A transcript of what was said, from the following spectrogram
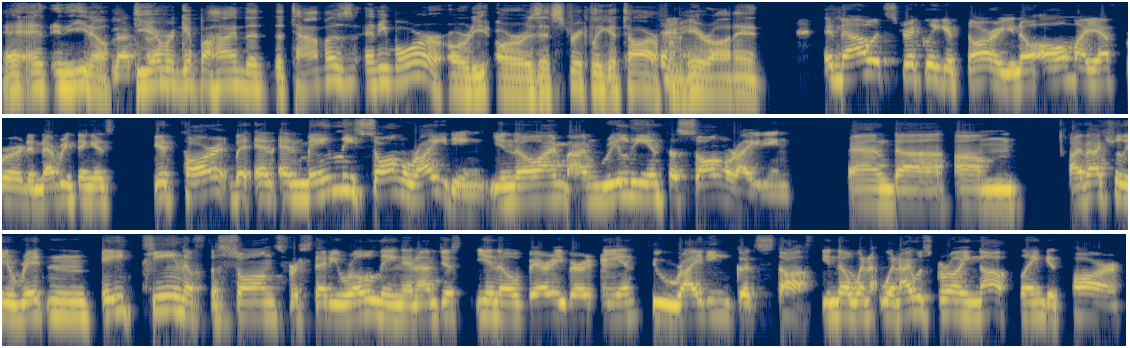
And, and you know, That's do you right. ever get behind the the tamas anymore, or you, or is it strictly guitar from here on in? And now it's strictly guitar. You know, all my effort and everything is guitar, but and, and mainly songwriting. You know, I'm I'm really into songwriting, and uh, um, I've actually written 18 of the songs for Steady Rollin, and I'm just, you know, very, very into writing good stuff. You know, when when I was growing up playing guitar,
